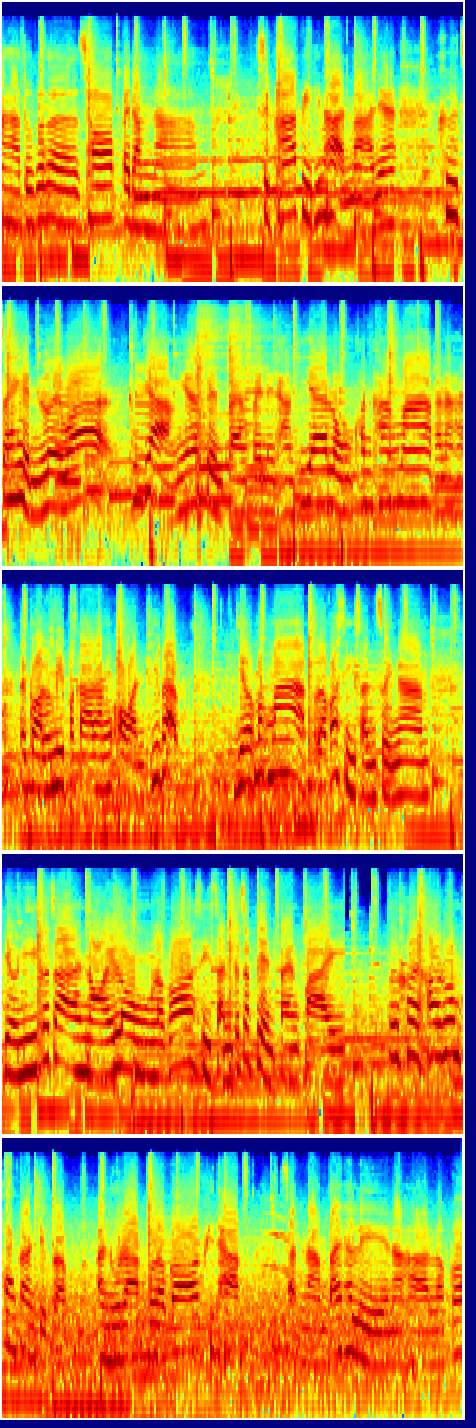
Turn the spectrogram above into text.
นะคะตุ๊กก็จะชอบไปดำน้ำ 15 ปีที่ผ่านมาเนี่ย คือจะเห็นเลยว่า ทุกอย่างเนี่ยเปลี่ยนแปลงไปในทางที่แย่ลงค่อนข้างมากนะคะ แต่ก่อนเรามีปะการังอ่อนที่แบบเยอะมากๆ แล้วก็สีสันสวยงาม เดี๋ยวนี้ก็จะน้อยลงแล้วก็สีสันก็จะเปลี่ยนแปลงไปตูเคยเข้าร่วมโครงการเกี่ยวกับอนุรักษ์ แล้วก็พิทักษ์สัตว์น้ำใต้ทะเลนะคะ แล้วก็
